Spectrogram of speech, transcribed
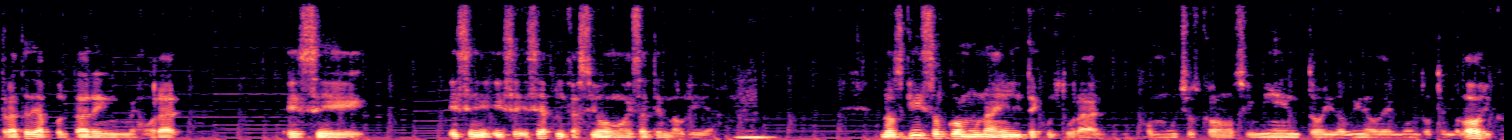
trata de aportar en mejorar ese, ese, esa aplicación o esa tecnología. Los GIS son como una élite cultural con muchos conocimientos y dominio del mundo tecnológico.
